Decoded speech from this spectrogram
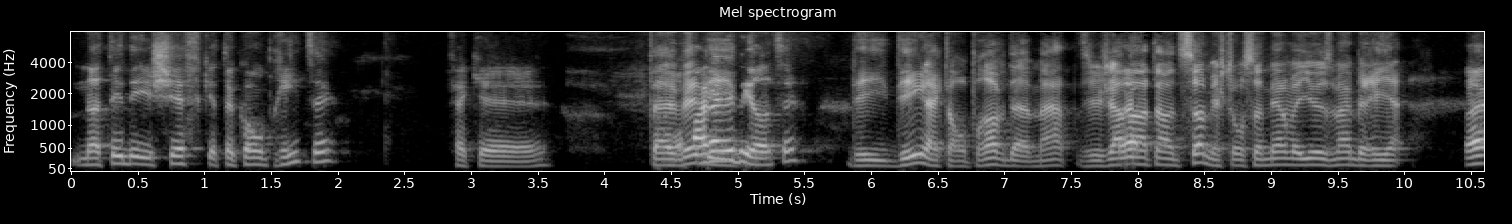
noter des chiffres que tu as compris, tu sais. Fait que. T'avais des... tu sais des idées avec ton prof de maths. J'ai jamais entendu ça, mais je trouve ça merveilleusement brillant. Ouais.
